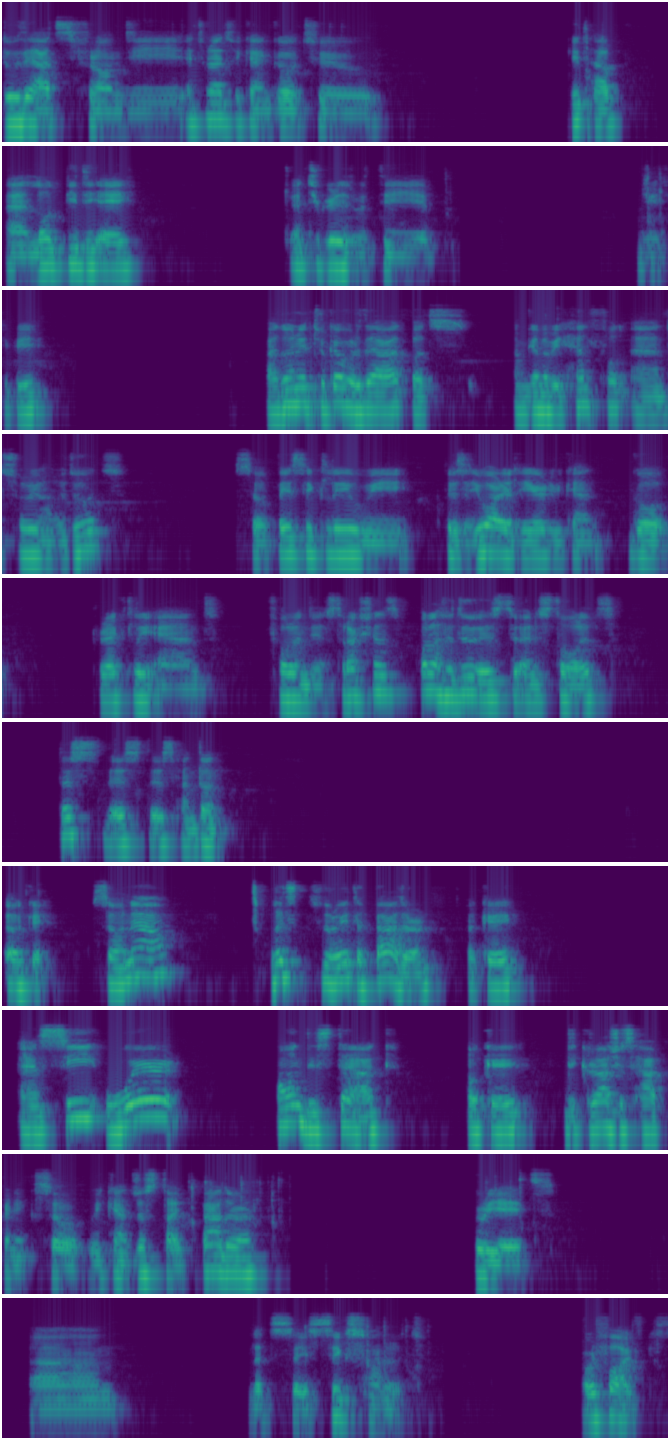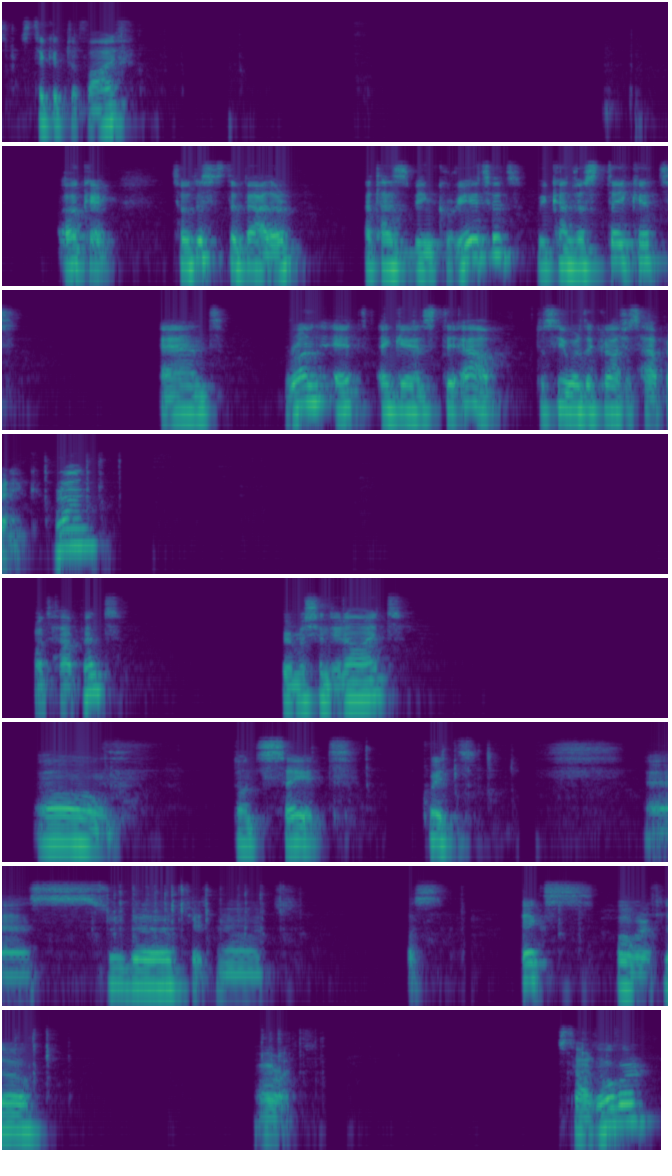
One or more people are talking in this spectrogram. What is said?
do that from the internet. You can go to GitHub and load PDA to integrate it with the GTP. I don't need to cover that, but I'm going to be helpful and show you how to do it. So basically, we there's a URL here. You can go directly and follow the instructions. All I have to do is to install it. This, this, this, and done. Okay, so now let's create a pattern, okay, and see where on the stack, okay, the crash is happening. So we can just type pattern, create, um, let's say 600 or 5, stick it to 5. Okay, so this is the pattern that has been created, we can just take it and run it against the app to see where the crash is happening. Run. What happened? Permission denied. Oh, don't say it. Quit. Uh, sudo node plus x overflow. All right. Start over.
